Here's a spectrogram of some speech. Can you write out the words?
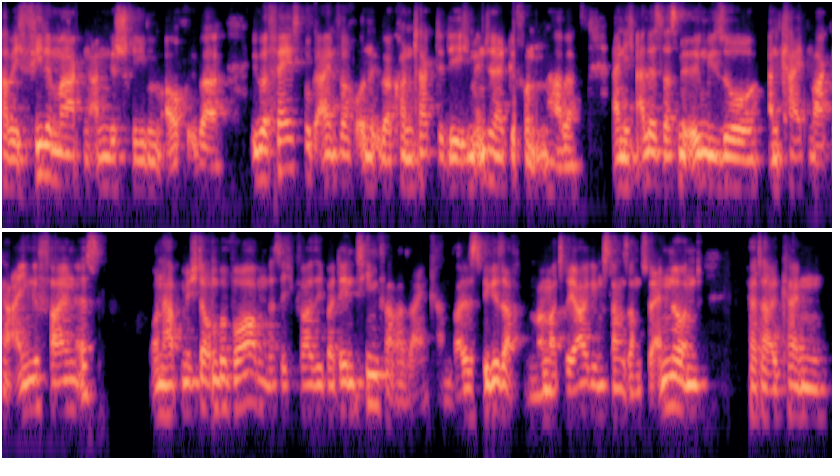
habe ich viele Marken angeschrieben, auch über, über Facebook einfach und über Kontakte, die ich im Internet gefunden habe. Eigentlich alles, was mir irgendwie so an Kite-Marken eingefallen ist und habe mich darum beworben, dass ich quasi bei denen Teamfahrer sein kann. Weil es, wie gesagt, mein Material ging es langsam zu Ende und ich hatte halt kein,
